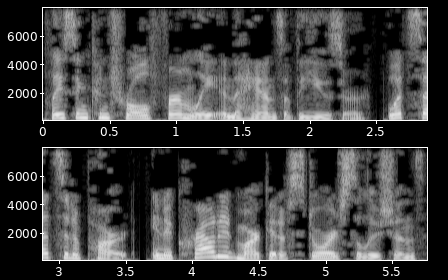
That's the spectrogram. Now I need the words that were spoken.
placing control firmly in the hands of the user. What sets it apart? In a crowded market of storage solutions,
